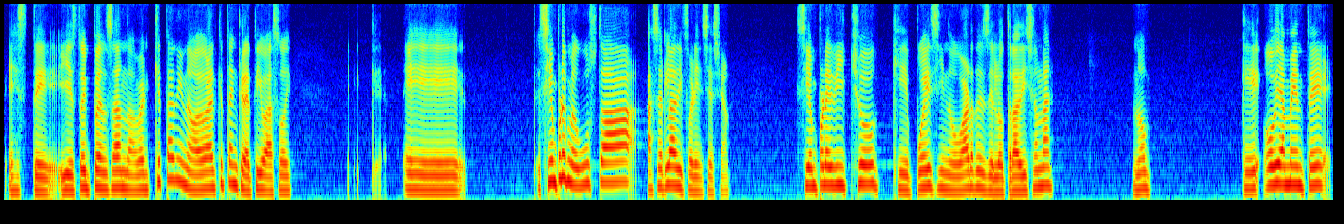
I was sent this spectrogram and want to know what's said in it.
Este, y estoy pensando, a ver, ¿qué tan innovadora, qué tan creativa soy? Eh, siempre me gusta hacer la diferenciación. Siempre he dicho que puedes innovar desde lo tradicional, ¿no? Que obviamente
